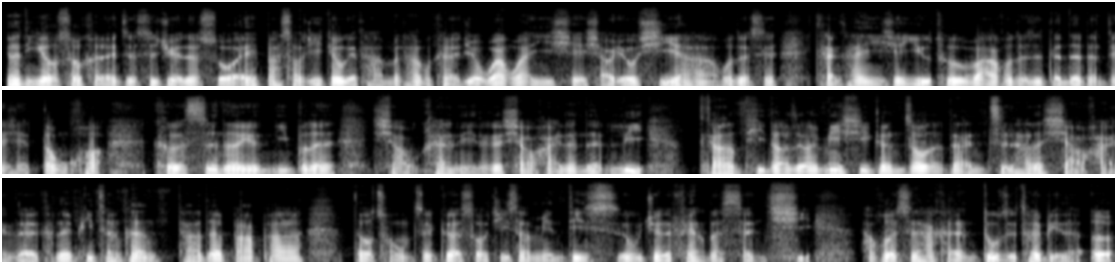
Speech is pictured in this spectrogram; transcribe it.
因为你有时候可能只是觉得说，诶，把手机丢给他们，他们可能就玩玩一些小游戏啊，或者是看看一些 YouTube 啊，或者是等等的这些动画。可是呢，你不能小看你这个小孩的能力。刚刚提到这位密西根州的男子，他的小孩呢，可能平常看他的爸爸都从这个手机上面订食物，觉得非常的神奇。他或者是他可能肚子特别的饿，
